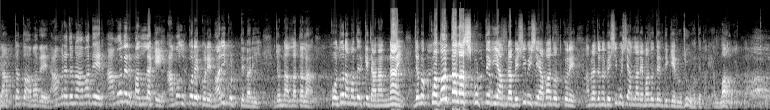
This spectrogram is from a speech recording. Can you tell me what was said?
লাভটা তো আমাদের। আমরা যেন আমাদের আমলের পাল্লাকে আমল করে করে ভারী করতে পারি। এজন্য আল্লাহ তালা কদর আমাদেরকে জানার নাই, যেন কদর তালাশ করতে গিয়ে আমরা বেশি বেশি আবাদত করে আমরা যেন বেশি বেশি আল্লাহর আবাদতের দিকে রুজু হতে পারি। আল্লাহ আকবার।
